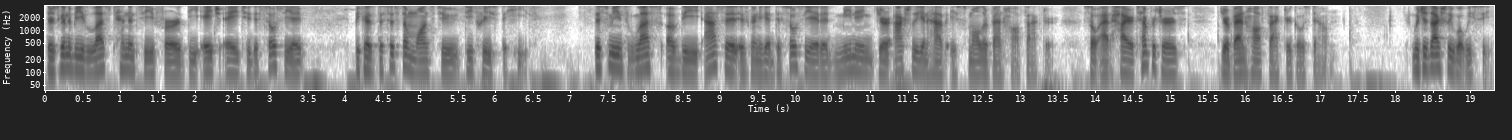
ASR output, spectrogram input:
There's going to be less tendency for the HA to dissociate because the system wants to decrease the heat. This means less of the acid is going to get dissociated, meaning you're actually going to have a smaller Van Hoff factor. So at higher temperatures, your Van Hoff factor goes down, which is actually what we see.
